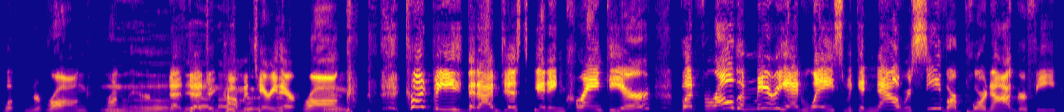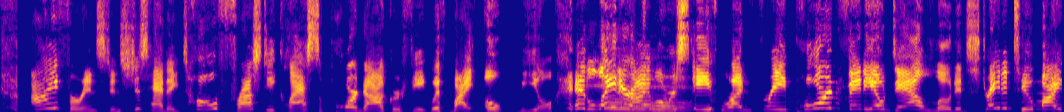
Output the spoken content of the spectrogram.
What? Wrong. Wrong there. Ugh, That- yeah, that no. commentary there. Wrong. Could be that I'm just getting crankier, but for all the myriad ways we can now receive our pornography, I, for instance, just had a tall, frosty glass of pornography with my oatmeal, and later I will Oh. receive one free porn video downloaded straight into my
